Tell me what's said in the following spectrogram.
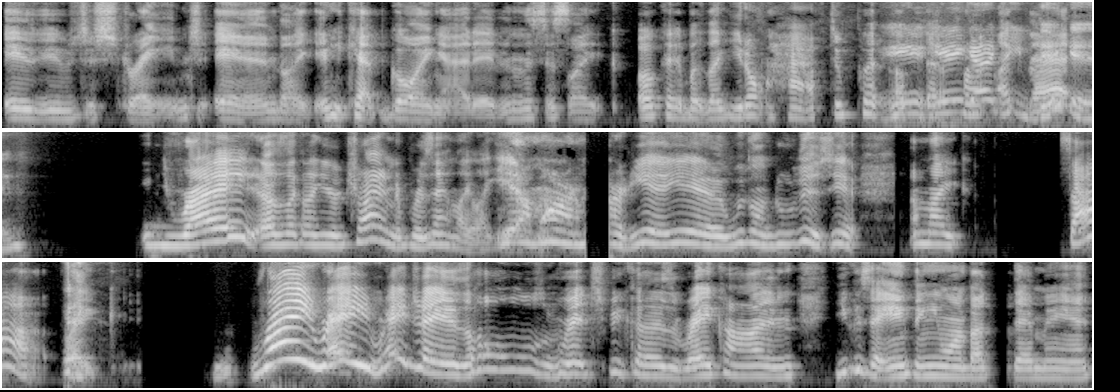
it, it was just strange and like and he kept going at it and it's just like okay but like you don't have to put You, up you ain't gotta like keep that. digging. Right? I was like, like you're trying to present like, like, yeah, I'm hard, I'm hard, yeah, yeah, we're gonna do this, yeah. I'm like, stop. Like Ray, Ray, Ray J is a whole rich because Raycon and you can say anything you want about that man,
